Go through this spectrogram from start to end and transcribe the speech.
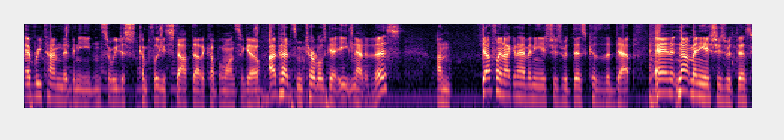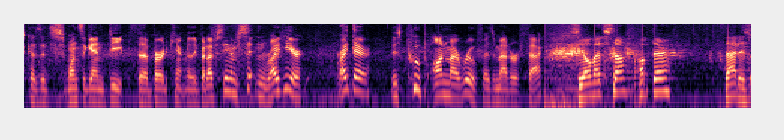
every time they've been eaten, so we just completely stopped that a couple months ago. I've had some turtles get eaten out of this. I'm definitely not gonna have any issues with this because of the depth. And not many issues with this because it's, once again, deep. The bird can't really, but I've seen them sitting right here, right there. There's poop on my roof, as a matter of fact. See all that stuff up there? That is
